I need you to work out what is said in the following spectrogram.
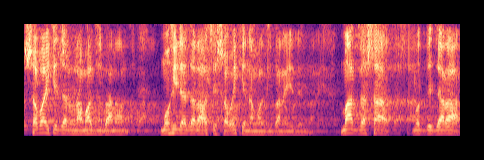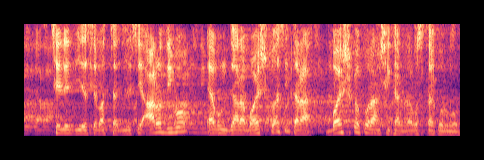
সবাইকে যেন নামাজি বানান। মহিলা যারা আছে, সবাইকে নামাজি বানিয়ে দেন। মাদ্রাসার মধ্যে যারা ছেলে দিয়েছে, বাচ্চা দিয়েছে আরও দিব এবং যারা বয়স্ক আছি, তারা বয়স্ক কোরআন শিখার ব্যবস্থা করব।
